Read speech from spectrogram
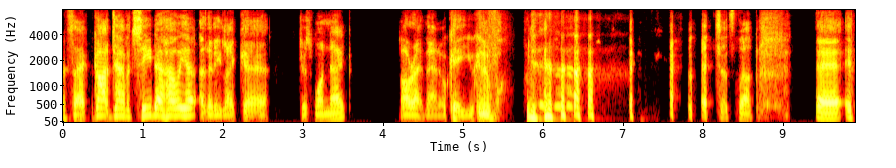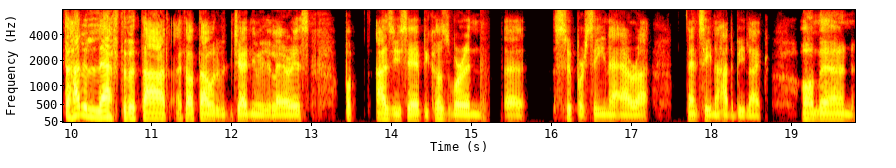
It's like, God damn it, Cena, how are you? And then he like uh, just one night. All right, man, okay, you can have just thought uh, if they had left it at that, I thought that would have been genuinely hilarious. But as you say, because we're in the Super Cena era, then Cena had to be like, "Oh man,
